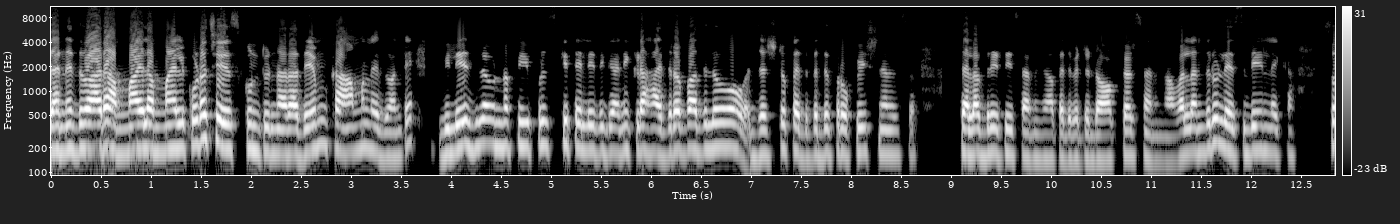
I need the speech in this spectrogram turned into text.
దాని ద్వారా అమ్మాయిలు, అమ్మాయిలు కూడా చేసుకుంటున్నారు. అదేం కామన్ లేదు. అంటే విలేజ్‌లో ఉన్న పీపుల్స్కి తెలియదు కానీ ఇక్కడ హైదరాబాద్లో జస్ట్ పెద్ద పెద్ద ప్రొఫెషనల్స్, సెలబ్రిటీస్ అనగా పెద్ద పెద్ద డాక్టర్స్ అనగా వాళ్ళందరూ లెస్బియన్ లెక్క. సో,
